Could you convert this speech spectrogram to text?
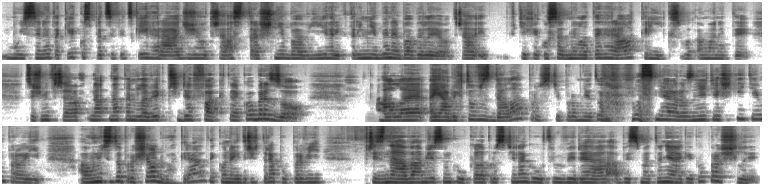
můj syn je taky jako specifický hráč, že ho třeba strašně baví hry, které mě by nebavily, jo. třeba i v těch jako sedmi letech hrál Creeks od Amanity, což mi třeba na, na tenhle věk přijde fakt jako brzo. Ale a já bych to vzdala, prostě pro mě to vlastně hrozně těžký tím projít. A on už si to prošel dvakrát, jako nejdřív teda poprvé přiznávám, že jsem koukala prostě na go-through videa, aby jsme to nějak jako prošli.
